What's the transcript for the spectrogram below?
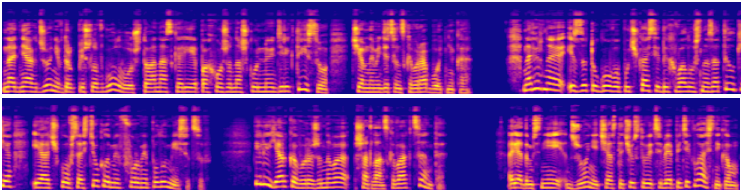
На днях Джонни вдруг пришло в голову, что она скорее похожа на школьную директрису, чем на медицинского работника. Наверное, из-за тугого пучка седых волос на затылке и очков со стеклами в форме полумесяцев. Или ярко выраженного шотландского акцента. Рядом с ней Джонни часто чувствует себя пятиклассником,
